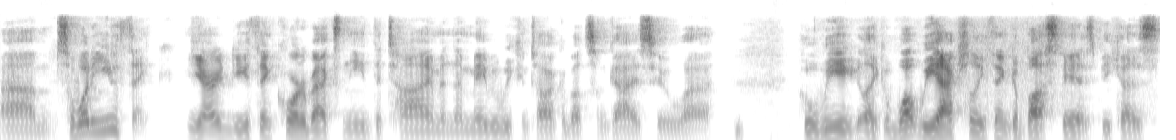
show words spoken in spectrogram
Um, so, what do you think? Yeah, do you think quarterbacks need the time? And then maybe we can talk about some guys who, uh, who we like, what we actually think a bust is, because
